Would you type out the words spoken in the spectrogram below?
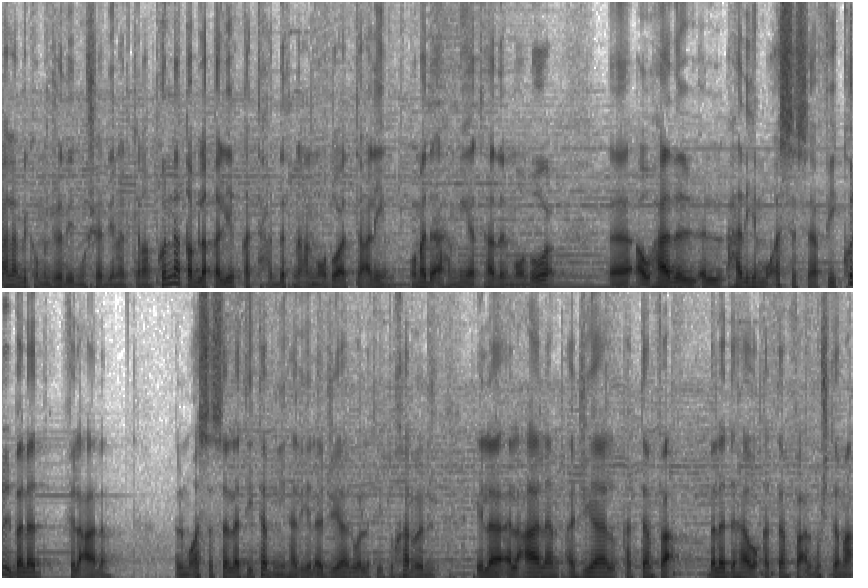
أهلا بكم من جديد مشاهدينا الكرام، كنا قبل قليل قد تحدثنا عن موضوع التعليم ومدى أهمية هذا الموضوع آه، أو هذا هذه المؤسسة في كل بلد في العالم. المؤسسة التي تبني هذه الأجيال والتي تخرج إلى العالم أجيال قد تنفع بلدها وقد تنفع المجتمع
